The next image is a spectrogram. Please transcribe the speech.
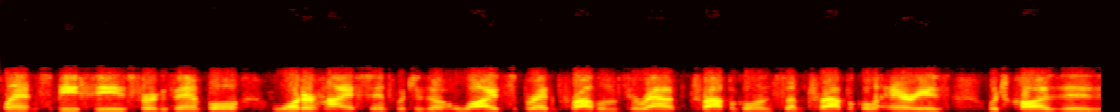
plant species, for example, water hyacinth, which is a widespread problem throughout tropical and subtropical areas, which causes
